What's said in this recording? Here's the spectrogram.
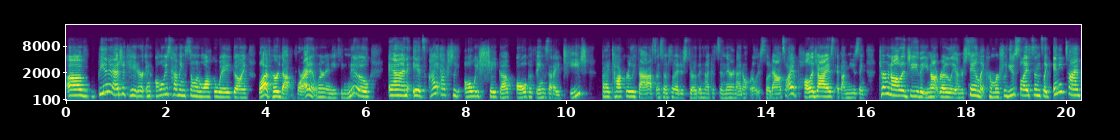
of being an educator and always having someone walk away going, Well, I've heard that before. I didn't learn anything new. And it's, I actually always shake up all the things that I teach but I talk really fast and sometimes I just throw the nuggets in there and I don't really slow down. So I apologize if I'm using terminology that you not readily understand, like commercial use license. Like anytime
